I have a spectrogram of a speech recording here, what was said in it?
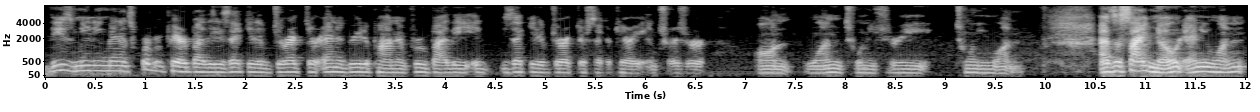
These meeting minutes were prepared by the executive director and agreed upon and approved by the executive director, secretary, and treasurer on 12321. As a side note, anyone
